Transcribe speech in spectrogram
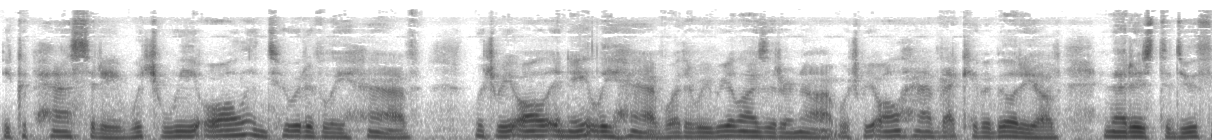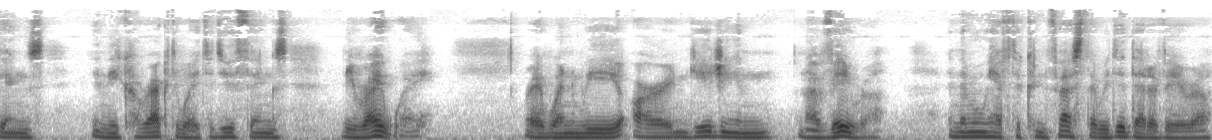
the capacity which we all intuitively have, which we all innately have, whether we realize it or not, which we all have that capability of, and that is to do things in the correct way, to do things the right way. Right? When we are engaging in an Avera, and then when we have to confess that we did that Avera,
